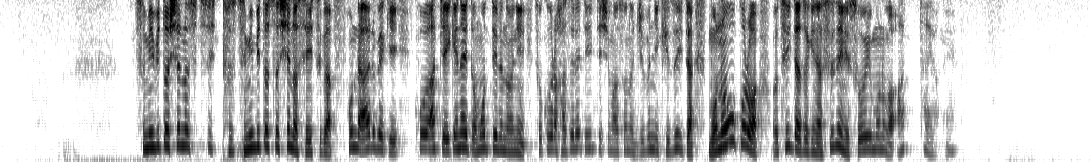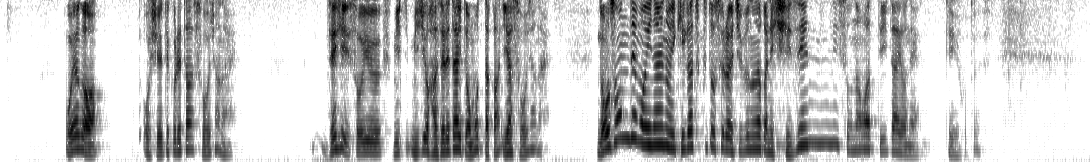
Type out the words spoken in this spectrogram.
罪人としての、罪人としての性質が本来あるべき、こうあっちゃいけないと思っているのに、そこから外れていってしまう、その自分に気づいた、物心をついた時にはすでにそういうものがあったよね。親が教えてくれた？そうじゃない。ぜひそういう道を外れたいと思ったか？いや、そうじゃない。望んでもいないのに気がつくとすれば自分の中に自然に備わっていたよねっていうことです。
